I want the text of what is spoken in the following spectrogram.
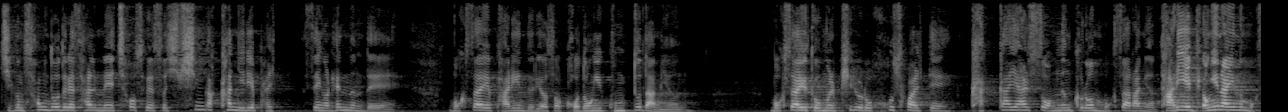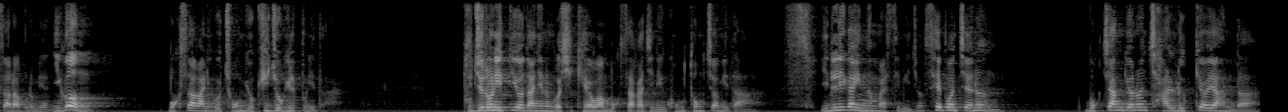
지금 성도들의 삶의 처소에서 심각한 일이 발생을 했는데 목사의 발이 느려서 거동이 굼뜨다면 목사의 도움을 필요로 호소할 때 가까이 할 수 없는 그런 목사라면 다리에 병이 나 있는 목사라 그러면 이건 목사가 아니고 종교 귀족일 뿐이다. 부지런히 뛰어다니는 것이 개와 목사가 지닌 공통점이다. 일리가 있는 말씀이죠. 세 번째는 목장견은 잘 느껴야 한다.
